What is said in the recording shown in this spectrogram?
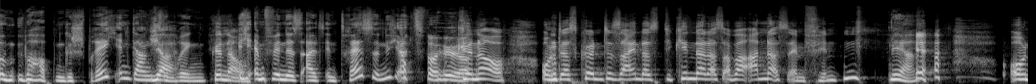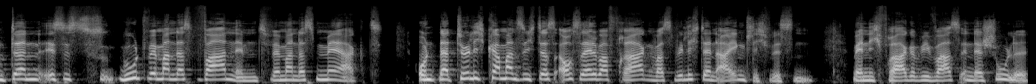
um überhaupt ein Gespräch in Gang ja, zu bringen. Genau. Ich empfinde es als Interesse, nicht als Verhör. Genau. Und das könnte sein, dass die Kinder das aber anders empfinden. Ja. ja. Und dann ist es gut, wenn man das wahrnimmt, wenn man das merkt. Und natürlich kann man sich das auch selber fragen, was will ich denn eigentlich wissen? Wenn ich frage, wie war es in der Schule,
